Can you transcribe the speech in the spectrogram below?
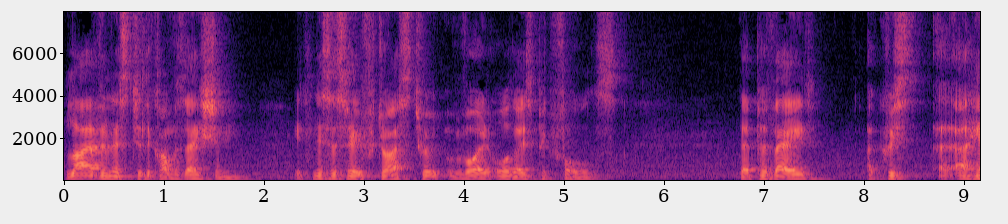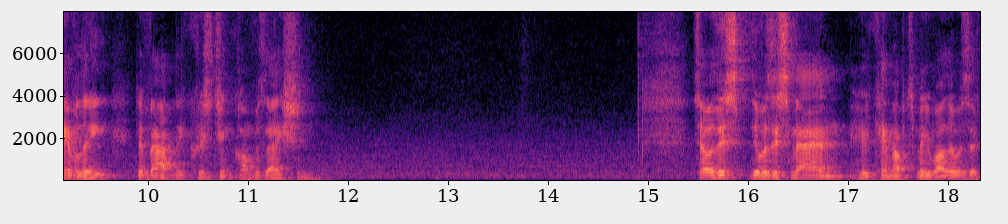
liveliness to the conversation, it's necessary for us to avoid all those pitfalls that pervade a, Christ, a heavily, devoutly Christian conversation. So this, there was this man who came up to me while there was a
